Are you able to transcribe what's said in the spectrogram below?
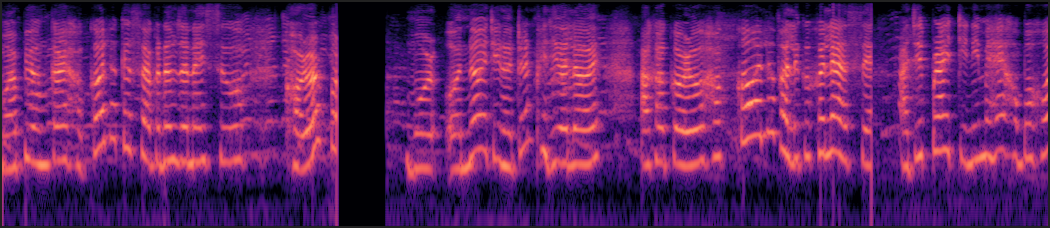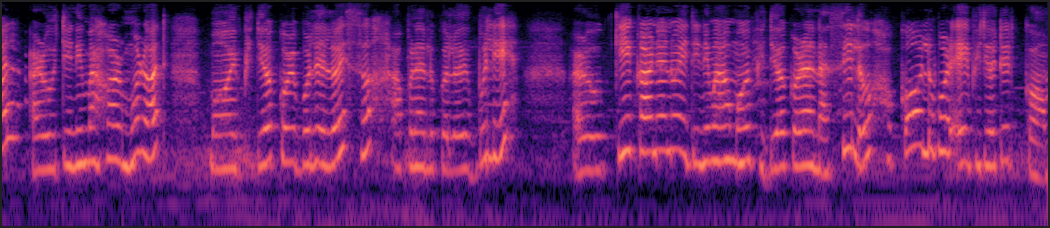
মই প্ৰিয়ংকাৰ সকলোকে স্বাগতম জনাইছোঁ। ঘৰৰ পৰা মোৰ অন্য এটি নতুন ভিডিঅ'লৈ। আশা কৰোঁ সকলো ভালে কুশলে আছে। আজি প্ৰায় তিনিমাহে হ'ব হ'ল আৰু তিনিমাহৰ মূৰত মই ভিডিঅ' কৰিবলৈ লৈছোঁ আপোনালোকলৈ বুলি। আৰু কি কাৰণেনো এই তিনিমাহ মই ভিডিঅ' কৰা নাছিলোঁ সকলোবোৰ এই ভিডিঅ'টোত ক'ম।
